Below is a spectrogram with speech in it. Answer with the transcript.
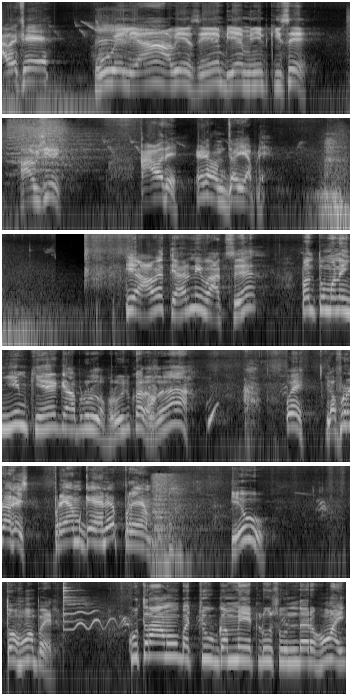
આવે છે? હું એ લ્યા આવે છે બે મિનિટ કીસે. આવશે આવા દે એને સમજાવીએ આપણે. એ આવે ત્યારની વાત છે પણ તું મને એમ કહે કે આપણું લફરું જ કરે છે. ઓય લફરું ના કહીશ પ્રેમ કે એને પ્રેમ. એવું? તો હું પર. કૂતરાનું બચ્ચું ગમે એટલું સુંદર હોય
